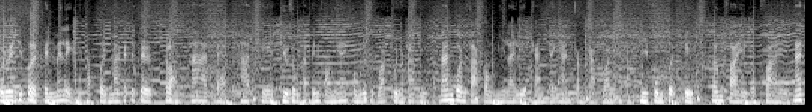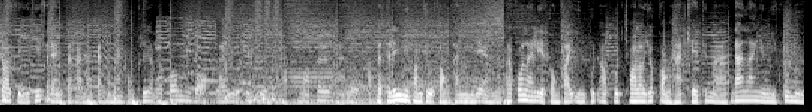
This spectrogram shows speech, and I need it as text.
บริเวณที่เปิดเป็นแม่เหล็กนะครับ เปิดมาก็จะเจอกล่องผ้าแบบฮาร์ดเคสผิวสัมผัสเป็นของที่ให้ความรู้สึกว่าคุณภาพดีครับด้านบนฝากล่องมีรายละเอียดการใช้งานกำกับไว้นะครับ มีปุ่มเปิดปิด เพิ่มไฟ ลดไฟ หน้าจอสีที่แสดงสถานะการทำงานของเครื่อง แล้วก็มีบอกรายละเอียดอื่นๆครับ มอเตอร์ฮาโลครับ แบตเตอรี่มีความจุ 2,000 มิลลิแอมป์นะครับแล้วก็รายละเอียดของไฟ Input Output พอเรายกกล่องฮาร์ดเคสขึ้นมา ด้านล่างยังมีคู่มือ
